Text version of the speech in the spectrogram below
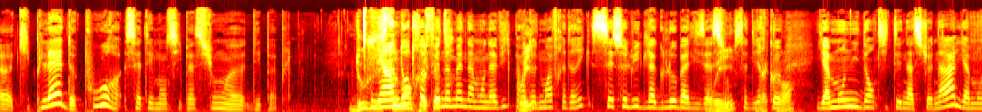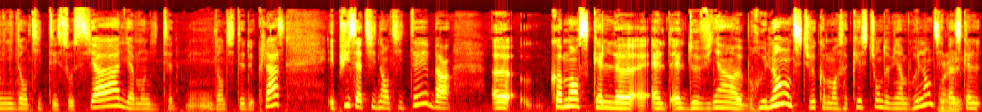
euh, qui plaide pour cette émancipation euh, des peuples. Il y a un autre phénomène, à mon avis, pardonne-moi Frédéric, c'est celui de la globalisation. C'est-à-dire qu'il y a mon identité nationale, il y a mon identité sociale, il y a mon identité de classe. Et puis cette identité, ben, euh, comment ce qu'elle euh, elle, devient euh, brûlante, si tu veux, comment sa question devient brûlante, c'est parce qu'elle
